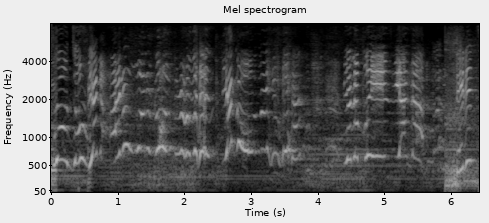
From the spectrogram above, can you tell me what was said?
no, don't. Bianca, I don't want to go through this. Bianca, hold my hand. Bianca, please, Bianca. They didn't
